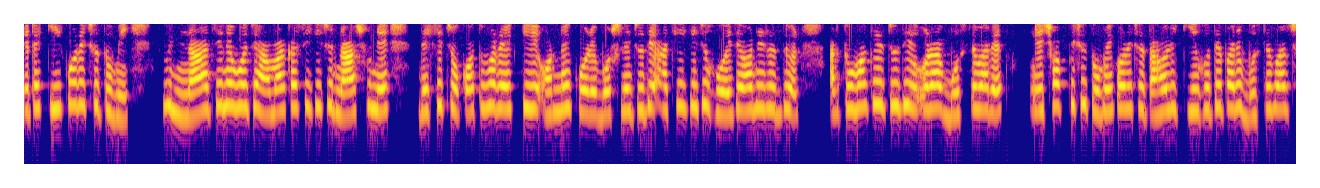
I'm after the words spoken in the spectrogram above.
এটা কি করেছ তুমি? তুমি না জেনে বুঝে আমার কাছে কিছু না শুনে দেখেছ কত বড় একটি অন্যায় করে বসলে যদি আজকে কিছু হয়ে যায় অনিরুদ্ধর? আর তোমাকে যদি ওরা বুঝতে পারে এই সব কিছু তুমি করেছ, তাহলে কি হতে পারে বুঝতে পারছ?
